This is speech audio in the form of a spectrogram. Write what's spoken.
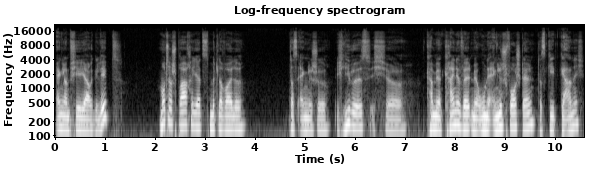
England vier Jahre gelebt, Muttersprache jetzt mittlerweile das Englische. Ich liebe es, ich äh, kann mir keine Welt mehr ohne Englisch vorstellen, das geht gar nicht.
